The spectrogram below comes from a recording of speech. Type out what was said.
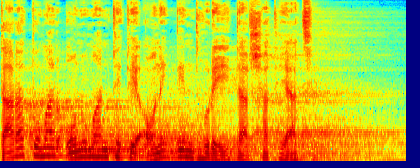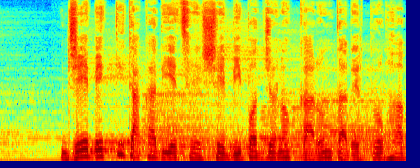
তারা তোমার অনুমান থেকে অনেকদিন ধরেই তার সাথে আছে। যে ব্যক্তি টাকা দিয়েছে সে বিপজ্জনক কারণ তাদের প্রভাব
